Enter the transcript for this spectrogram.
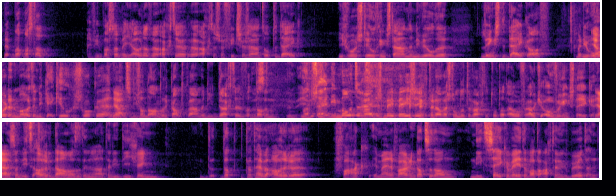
Ja, wa- Was dat, was dat met jou dat we achter, eh, achter zo'n fietser zaten op de dijk? Die gewoon stil ging staan en die wilde links de dijk af. Maar die Ja. hoorde de motor en die keek heel geschrokken. En Ja. mensen die van de andere kant kwamen, die dachten, wat, Dat een, een, wat zijn die motorrijders mee bezig? Terwijl wij stonden te wachten tot dat oude vrouwtje over ging steken. Ja, zo'n iets oudere dame was het inderdaad. En die, die ging... Dat, dat, dat hebben ouderen vaak, in mijn ervaring, dat ze dan niet zeker weten wat er achter hun gebeurt. En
